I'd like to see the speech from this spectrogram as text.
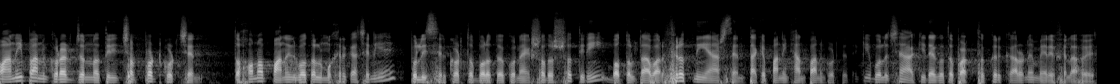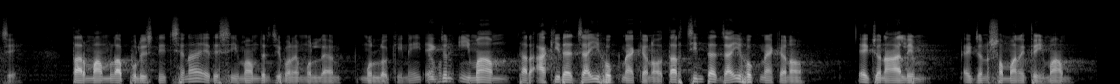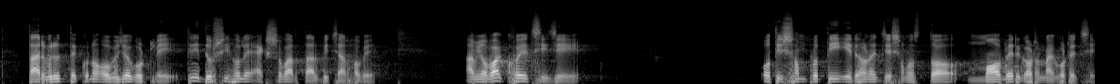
পানি পান করার জন্য তিনি ছটপট করছেন, তখনও পানির বোতল মুখের কাছে নিয়ে পুলিশের কর্তব্যরত কোনো এক সদস্য তিনি বোতলটা আবার ফেরত নিয়ে আসছেন, তাকে পানি খান পান করতে। কি বলেছে, আকিদাগত পার্থক্যের কারণে মেরে ফেলা হয়েছে। তার মামলা পুলিশ নিচ্ছে না, এদেশে ইমামদের জীবনের মূল্যায়ন, মূল্য কি নেই? একজন ইমাম, তার আকিদা যাই হোক না কেন, তার চিন্তা যাই হোক না কেন, একজন আলিম, একজন সম্মানিত ইমাম, তার বিরুদ্ধে কোনো অভিযোগ উঠলে তিনি দোষী হলে একশোবার তার বিচার হবে। আমি অবাক হয়েছি যে অতি সম্প্রতি এ ধরনের যে সমস্ত মবের ঘটনা ঘটেছে,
